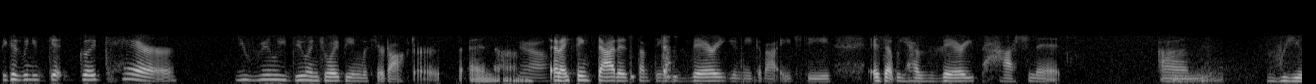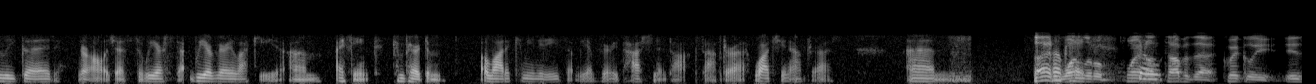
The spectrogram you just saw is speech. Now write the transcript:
because when you get good care." you really do enjoy being with your doctors and um, yeah. and I think that is something very unique about HD is that we have very passionate um, really good neurologists. So we are st- we are very lucky, um, I think, compared to a lot of communities that we have very passionate docs after us, watching after us. Um, I had okay. one little point so, on top of that quickly is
